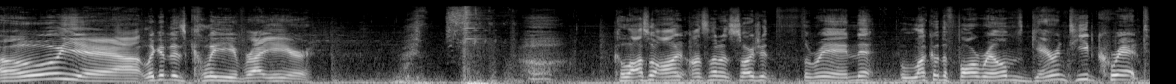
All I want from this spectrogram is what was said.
Oh yeah. Look at this cleave right here. Colossal on onslaught on Sergeant Thrinn. Luck of the Far Realms, guaranteed crit.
